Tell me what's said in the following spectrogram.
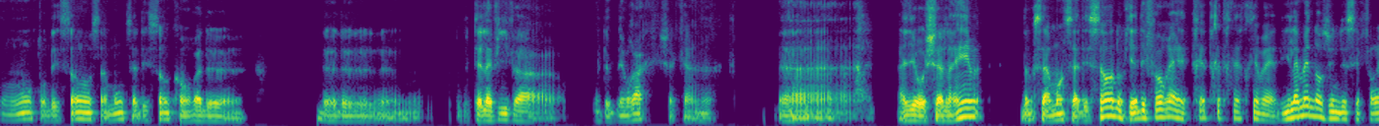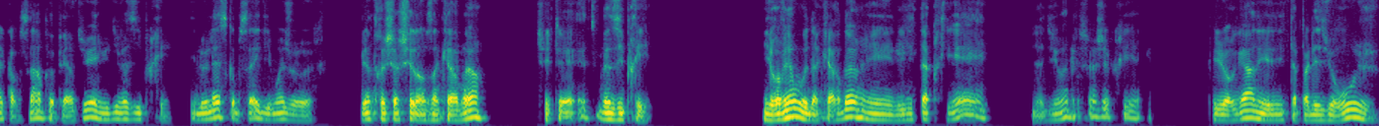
on monte, on descend, ça monte, ça descend, quand on va de, de Tel Aviv à de Bnebrak, chacun à, à Yerushalayim. Donc ça monte, ça descend. Donc il y a des forêts très, très, très, très belles. Il l'amène dans une de ces forêts comme ça, un peu perdue, et il lui dit Vas-y, prie. Il le laisse comme ça, il dit Moi, je viens te rechercher dans un quart d'heure. Vas-y, prie. Il revient au bout d'un quart d'heure et il lui dit T'as prié? Il a dit Oui, bien j'ai prié. Puis il le regarde, il dit T'as pas les yeux rouges?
